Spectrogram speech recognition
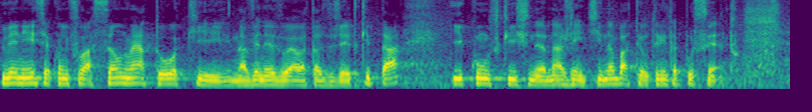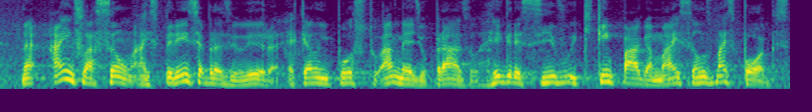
leniência com a inflação. Não é à toa que na Venezuela está do jeito que está e com os Kirchner na Argentina bateu 30%. Né? A inflação, a experiência brasileira é que é um imposto a médio prazo regressivo e que quem paga mais são os mais pobres.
